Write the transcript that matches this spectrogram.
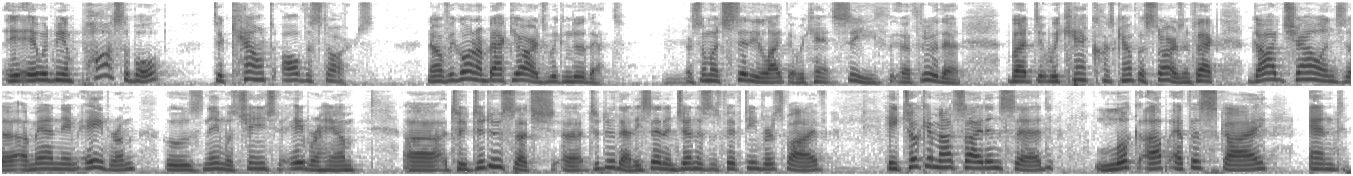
it, it, would be impossible to count all the stars. Now, if we go in our backyards, we can do that. There's so much city light that we can't see th- uh, through that. But we can't count the stars. In fact, God challenged uh, a man named Abram, whose name was changed to Abraham, uh, to, to do such, uh, to do that. He said in Genesis 15, verse 5, He took him outside and said, Look up at the sky and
